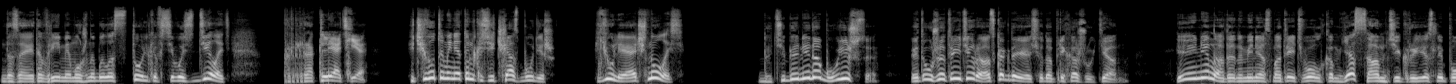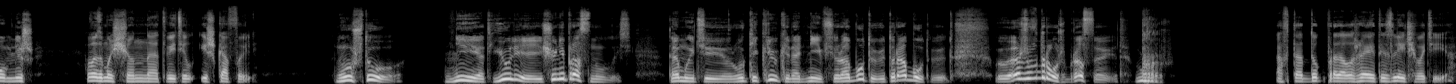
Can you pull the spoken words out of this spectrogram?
Да за это время можно было столько всего сделать. Проклятье! И чего ты меня только сейчас будешь? Юлия очнулась? Да тебе не добудешься. Это уже третий раз, когда я сюда прихожу, Ян. И не надо на меня смотреть волком, я сам тигр, если помнишь. Возмущенно ответил Ишкафель. Ну что? Нет, Юлия еще не проснулась. Там эти руки-крюки над ней все работают и работают. Аж в дрожь бросает. Бррр. Автодок продолжает излечивать ее.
